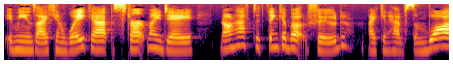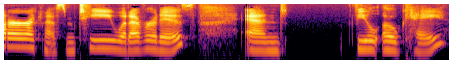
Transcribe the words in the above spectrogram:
It means I can wake up, start my day, not have to think about food. I can have some water, I can have some tea, whatever it is, and feel okay,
